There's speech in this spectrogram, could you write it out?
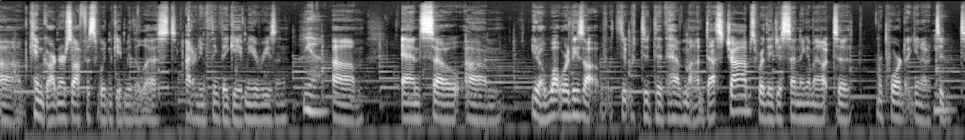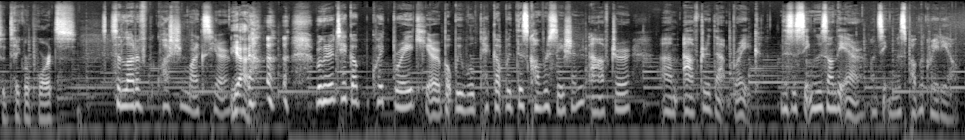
Um, Kim Gardner's office wouldn't give me the list. I don't even think they gave me a reason. Yeah. Um, and so, um, you know, what were these? Did, did they have them on desk jobs? Were they just sending them out to report, you know, to, to take reports? So a lot of question marks here. Yeah. We're going to take a quick break here, but we will pick up with this conversation after um, after that break. This is St. Louis on the Air on St. Louis Public Radio.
